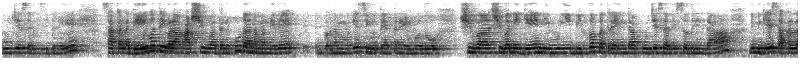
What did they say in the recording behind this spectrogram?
ಪೂಜೆ ಸಲ್ಲಿಸಿದರೆ ಸಕಲ ದೇವತೆಗಳ ಆಶೀರ್ವಾದನೂ ಕೂಡ ನಮ್ಮ ಮೇಲೆ ನಮಗೆ ಸಿಗುತ್ತೆ ಅಂತಲೇ ಹೇಳ್ಬೋದು. ಶಿವ, ಶಿವನಿಗೆ ನೀವು ಈ ಬಿಲ್ವಪತ್ರೆಯಿಂದ ಪೂಜೆ ಸಲ್ಲಿಸೋದ್ರಿಂದ ನಿಮಗೆ ಸಕಲ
